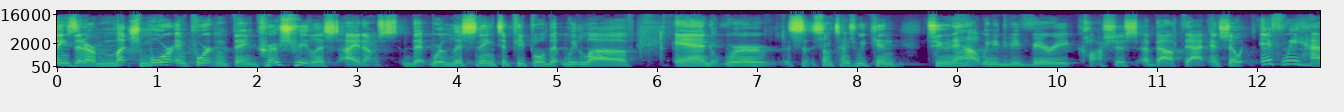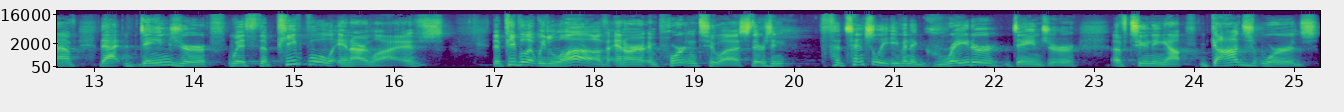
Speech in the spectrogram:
things that are much more important than grocery list items that we're listening to people that we love and we're sometimes we can tune out we need to be very cautious about that and so if we have that danger with the people in our lives the people that we love and are important to us there's an potentially even a greater danger of tuning out God's words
